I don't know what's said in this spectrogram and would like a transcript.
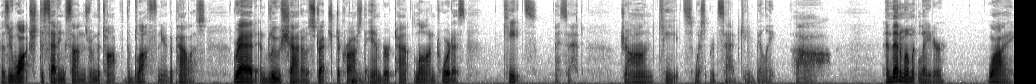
as we watched the setting suns from the top of the bluff near the palace. Red and blue shadows stretched across the amber lawn toward us. Keats, I said. John Keats, whispered sad King Billy. Ah. And then a moment later, why?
